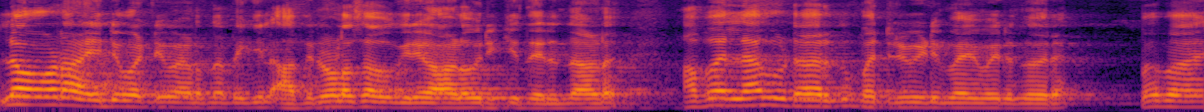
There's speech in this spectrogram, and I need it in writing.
ലോൺ അതിന്റെ വണ്ടി വേണമെന്നുണ്ടെങ്കിൽ അതിനുള്ള സൗകര്യം ആൾ ഒരുക്കി തരുന്നതാണ്. അപ്പോൾ എല്ലാ കൂട്ടുകാർക്കും മറ്റൊരു വീഡിയോ വരുന്നവരെ. ബൈ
